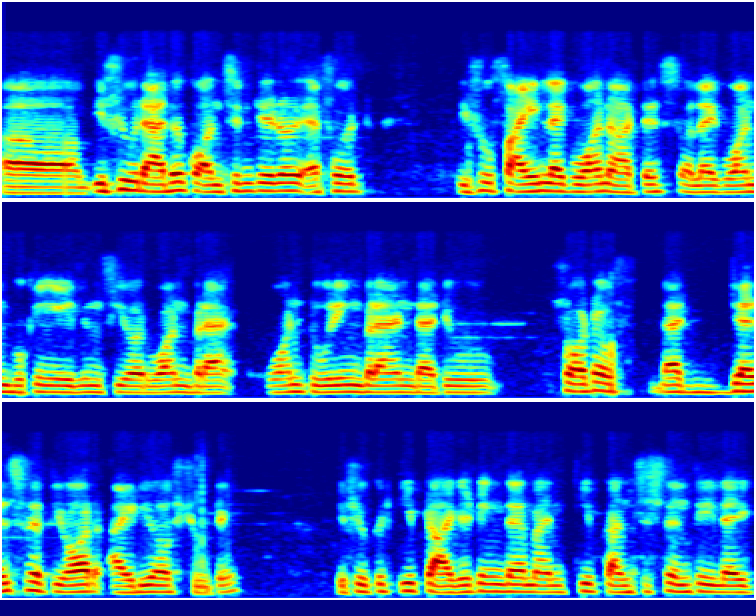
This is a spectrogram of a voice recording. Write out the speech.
um, if you rather concentrate your effort if you find like one artist or like one booking agency or one brand one touring brand that you sort of that gels with your idea of shooting if you could keep targeting them and keep consistently like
